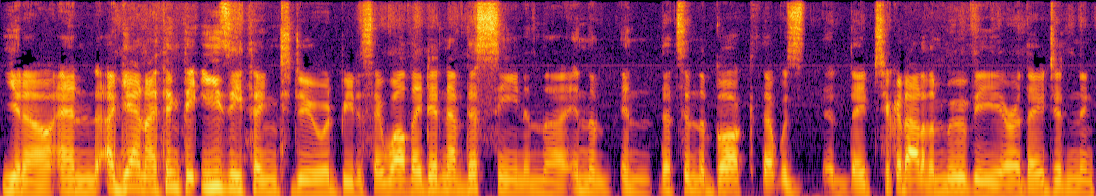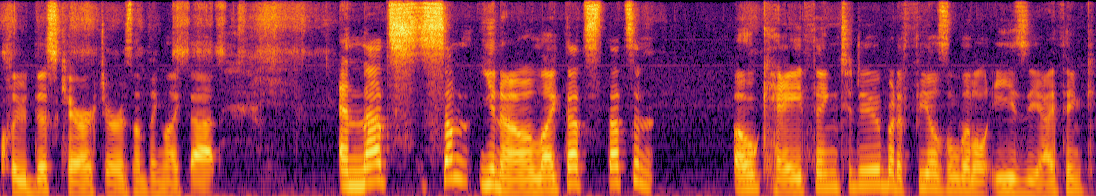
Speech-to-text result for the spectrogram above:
you know, and again, I think the easy thing to do would be to say, well, they didn't have this scene in the in the in that's in the book that was they took it out of the movie, or they didn't include this character, or something like that, and that's some you know like that's that's an okay thing to do, but it feels a little easy. I think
